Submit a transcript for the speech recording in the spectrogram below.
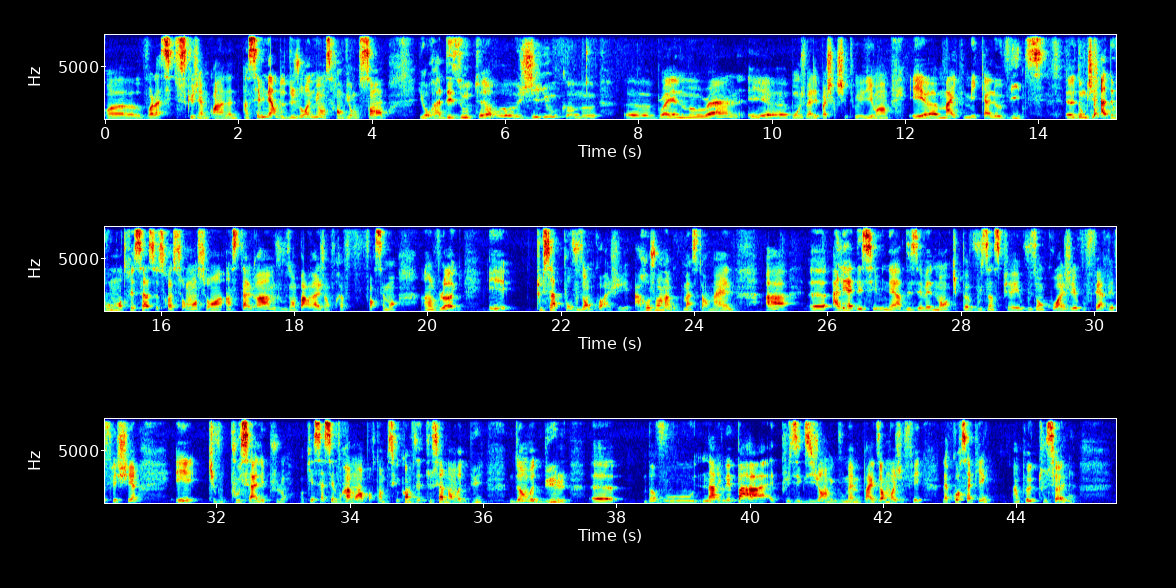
Euh, voilà, c'est tout ce que j'aime. Un, un, séminaire de deux jours et demi, on sera environ 100. Il y aura des auteurs géniaux comme Brian Moran et bon, je vais aller pas chercher tous les livres hein, et Mike Mikalovitz. donc j'ai hâte de vous montrer ça, ce sera sûrement sur Instagram, je vous en parlerai, j'en ferai forcément un vlog. Et tout ça pour vous encourager à rejoindre un groupe mastermind, à euh, aller à des séminaires, des événements qui peuvent vous inspirer, vous encourager, vous faire réfléchir et qui vous poussent à aller plus loin. Ok, ça c'est vraiment important parce que quand vous êtes tout seul dans votre, bulle, euh, ben, vous n'arrivez pas à être plus exigeant avec vous-même. Par exemple, moi j'ai fait la course à pied, un peu tout seul,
